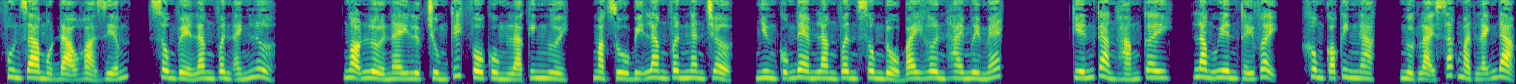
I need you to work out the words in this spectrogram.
phun ra một đạo hỏa diễm, xông về Lăng Vân ánh lửa. Ngọn lửa này lực trùng kích vô cùng là kinh người, mặc dù bị Lăng Vân ngăn trở, nhưng cũng đem Lăng Vân sông đổ bay hơn 20 mét. Kiến càng hám cây, Lăng Uyên thấy vậy, không có kinh ngạc, ngược lại sắc mặt lãnh đạm,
